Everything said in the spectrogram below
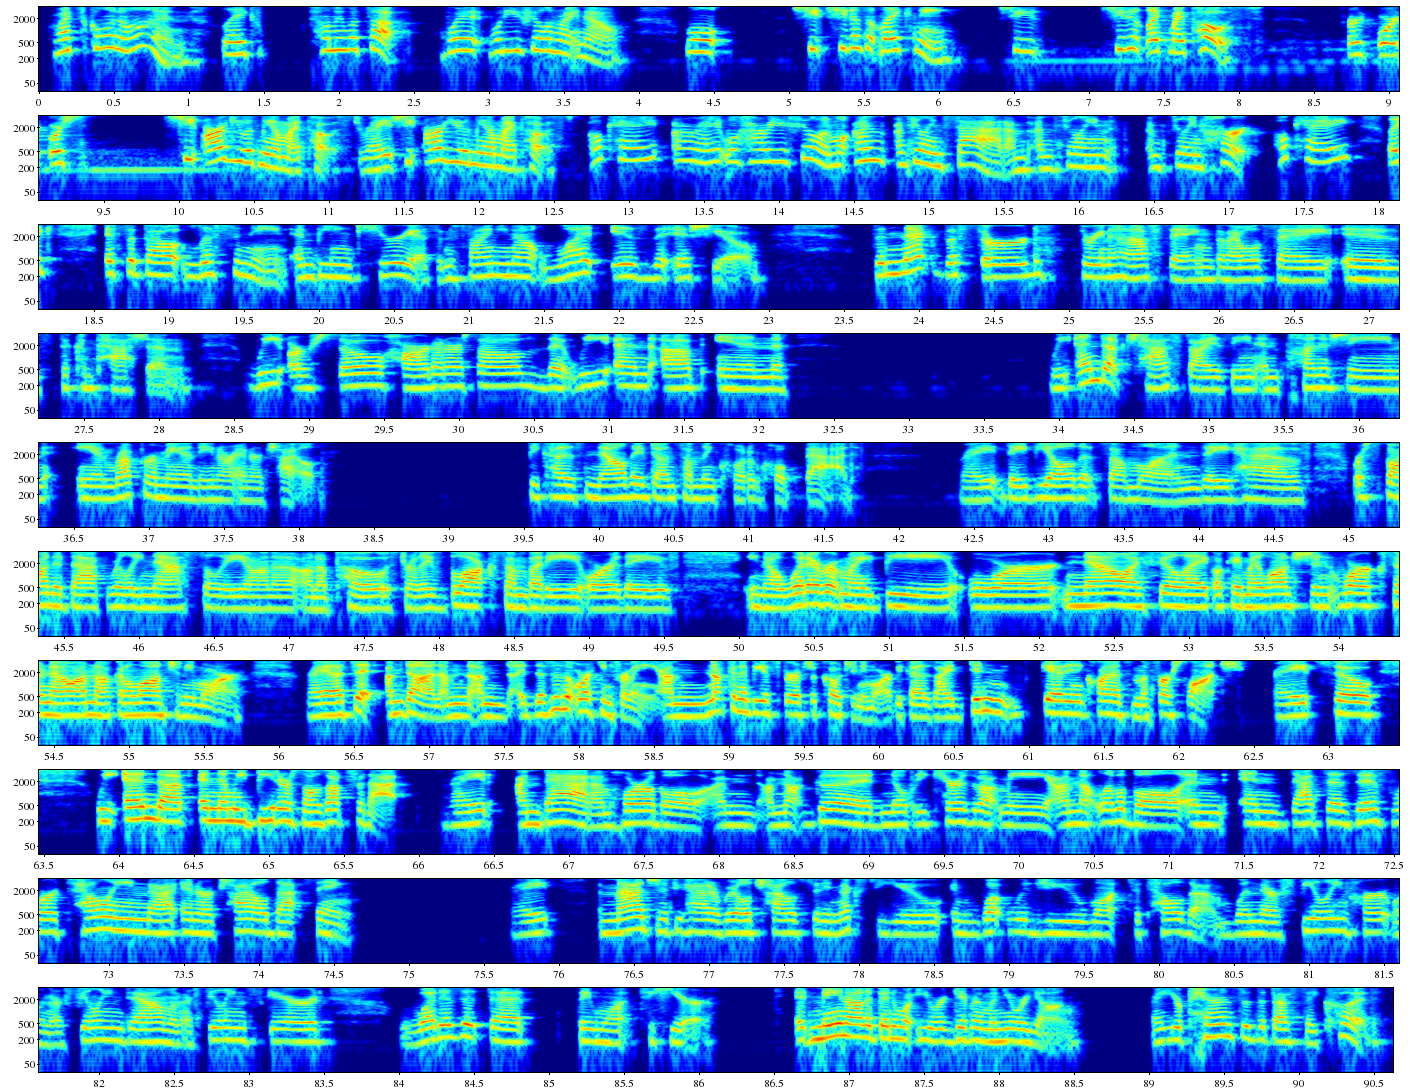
what's going on like tell me what's up. What what are you feeling right now? Well, she she doesn't like me. She she didn't like my post. Or or or she, she argued with me on my post, right? She argued with me on my post. Okay, all right. Well, how are you feeling? Well, I'm I'm feeling sad. I'm I'm feeling I'm feeling hurt. Okay. Like it's about listening and being curious and finding out what is the issue. The next the third three and a half thing that I will say is the compassion we are so hard on ourselves that we end up in we end up chastising and punishing and reprimanding our inner child because now they've done something quote unquote bad right? They've yelled at someone they have responded back really nastily on a on a post or they've blocked somebody or they've you know whatever it might be or now i feel like okay my launch didn't work so now i'm not going to launch anymore right? That's it i'm done i'm, I'm this isn't working for me i'm not going to be a spiritual coach anymore because i didn't get any clients in the first launch right? So we end up and then we beat ourselves up for that right i'm bad i'm horrible i'm i'm not good nobody cares about me i'm not lovable and and that's as if we're telling that inner child that thing right imagine if you had a real child sitting next to you and what would you want to tell them when they're feeling hurt when they're feeling down when they're feeling scared what is it that they want to hear. It may not have been what you were given when you were young, right? Your parents did the best they could,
